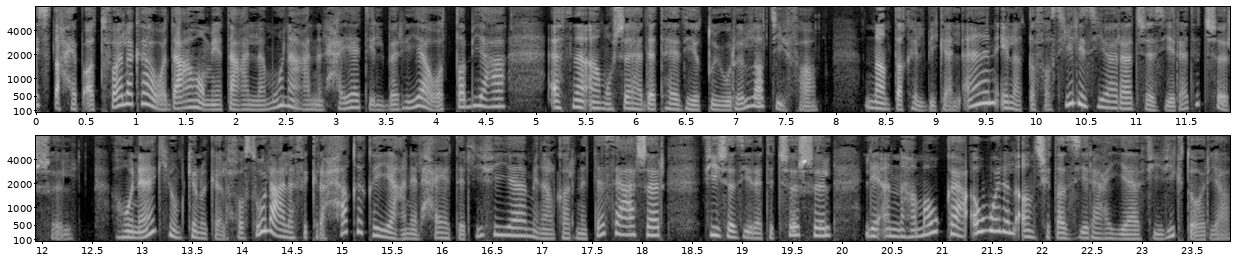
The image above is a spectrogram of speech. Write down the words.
اصطحب أطفالك ودعهم يتعلمون عن الحياة البرية والطبيعة أثناء مشاهدة هذه الطيور اللطيفة. ننتقل بك الآن إلى تفاصيل زيارة جزيرة تشرشل. هناك يمكنك الحصول على فكرة حقيقية عن الحياة الريفية من القرن التاسع عشر في جزيرة تشرشل لأنها موقع أول الأنشطة الزراعية في فيكتوريا.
